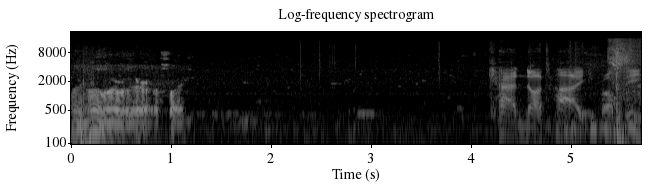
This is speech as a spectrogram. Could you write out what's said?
There's another one over there, it looks like. Cannot hide from me.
